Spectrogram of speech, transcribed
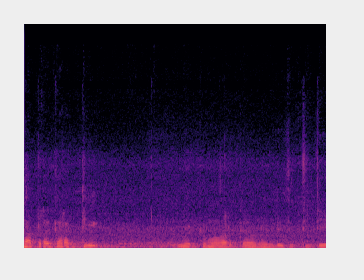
മാത്രം കറക്റ്റ് നിൽക്കുന്ന വർക്കാവുന്നുണ്ട് ചിത്തിന്റെ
